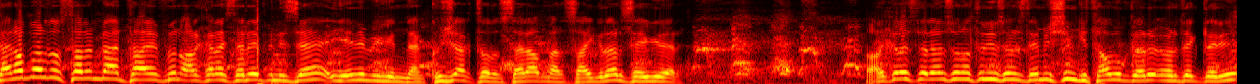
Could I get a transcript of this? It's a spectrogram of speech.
Selamlar dostlarım ben Tayfun. Arkadaşlar hepinize yeni bir günden kucak dolu selamlar, saygılar, sevgiler. Arkadaşlar en son hatırlıyorsanız demiştim ki tavukları, ördekleri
